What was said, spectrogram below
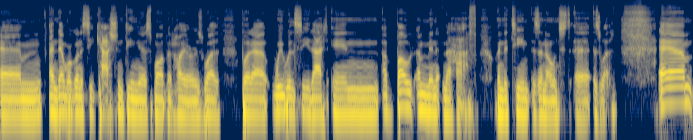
Um, and then we're going to see Cash and Digne a small bit higher as well. But uh, we will see that in about a minute and a half when the team is announced uh, as well. Um,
